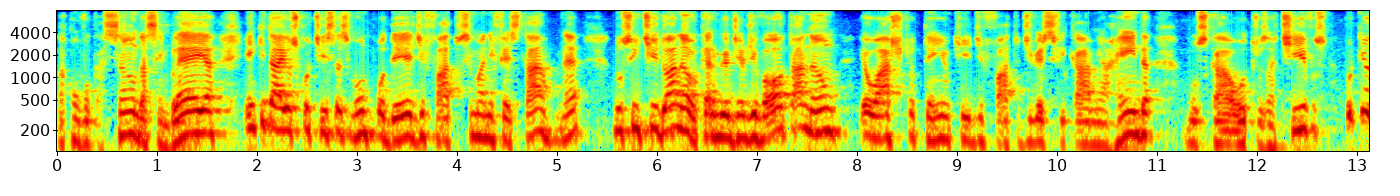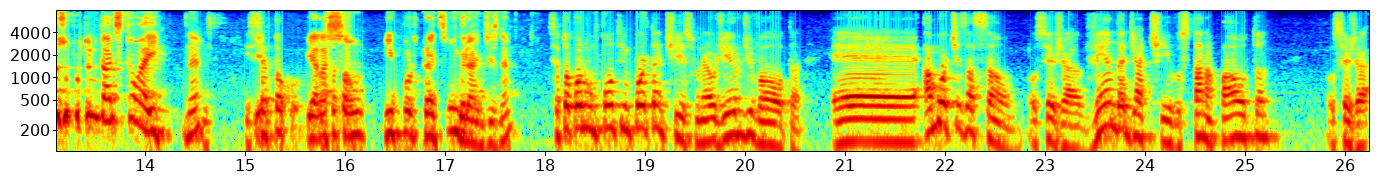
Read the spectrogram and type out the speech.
na convocação da Assembleia, em que daí os cotistas vão poder, de fato, se manifestar, né, no sentido, ah, não, eu quero meu dinheiro de volta, ah, não, eu acho que eu tenho que, de fato, diversificar a minha renda, buscar outros ativos, porque as oportunidades estão aí, né, e, e, tocou, e elas são importantes, são grandes, né. Você tocou num ponto importantíssimo, né, o dinheiro de volta. É, amortização, ou seja, venda de ativos está na pauta, ou seja,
